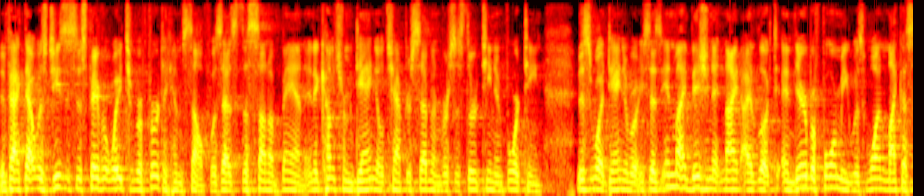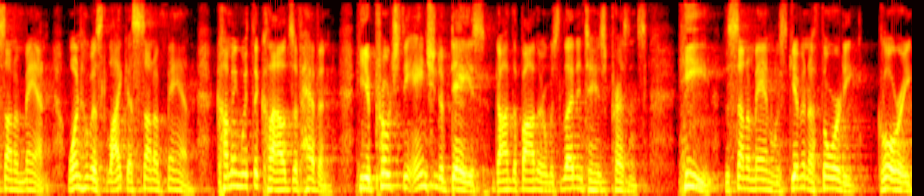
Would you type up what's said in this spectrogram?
In fact, that was Jesus' favorite way to refer to himself, was as the Son of Man. And it comes from Daniel chapter 7, verses 13 and 14. This is what Daniel wrote. He says, In my vision at night I looked, and there before me was one like a son of man, one who was like a son of man, coming with the clouds of heaven. He approached the Ancient of Days, God the Father, and was led into his presence. He, the Son of Man, was given authority glory,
